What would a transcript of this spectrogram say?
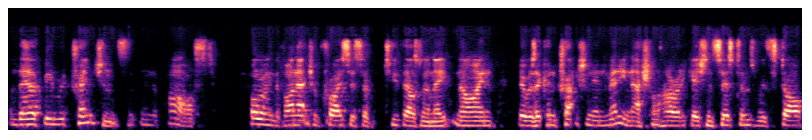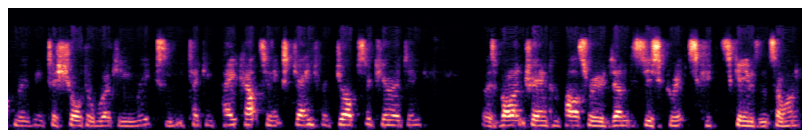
And there have been retrenchments in the past. Following the financial crisis of 2008-9, there was a contraction in many national higher education systems with staff moving to shorter working weeks and taking pay cuts in exchange for job security. There was voluntary and compulsory redundancy schemes and so on.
